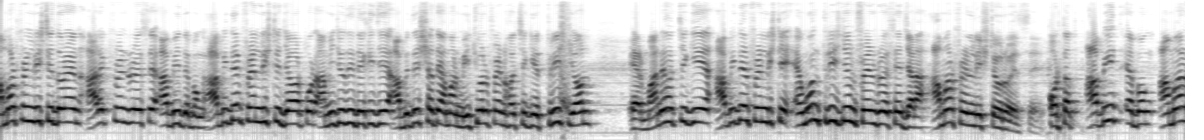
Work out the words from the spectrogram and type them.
আমার ফ্রেন্ড লিস্টে ধরেন আরেক ফ্রেন্ড রয়েছে আবিদ এবং আবিদের ফ্রেন্ড লিস্টে যাওয়ার পর আমি যদি দেখি যে আবিদের সাথে আমার মিউচুয়াল ফ্রেন্ড হচ্ছে গিয়ে ত্রিশ জন এর মানে হচ্ছে গিয়ে আবিদের ফ্রেন্ড লিস্টে এমন ত্রিশ জন ফ্রেন্ড রয়েছে যারা আমার ফ্রেন্ড লিস্টেও রয়েছে। অর্থাৎ আবিদ এবং আমার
